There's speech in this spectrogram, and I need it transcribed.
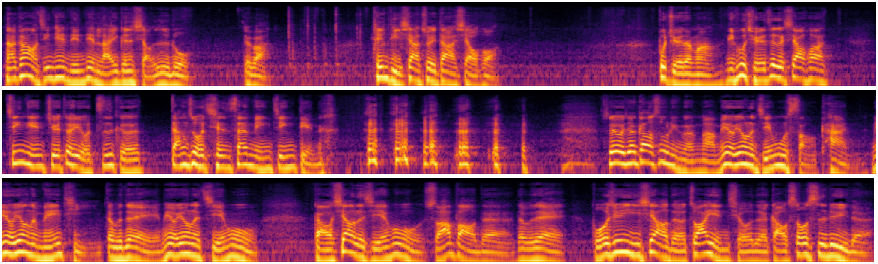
那刚好今天联电来一根小日落，对吧？天底下最大的笑话。不觉得吗？你不觉得这个笑话，今年绝对有资格 当做前三名经典？所以我就告诉你们嘛，没有用的节目少看，没有用的媒体，对不对？没有用的节目，搞笑的节目，耍宝的，对不对？博君一笑的，抓眼球的，搞收视率的，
